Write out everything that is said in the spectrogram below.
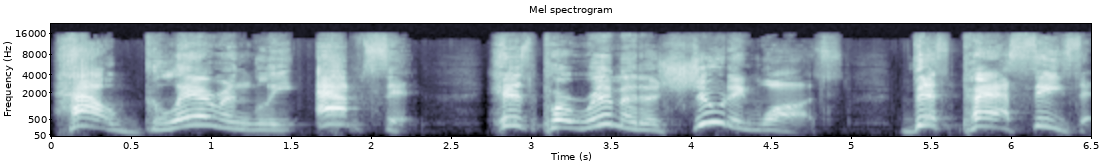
how glaringly absent his perimeter shooting was this past season.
